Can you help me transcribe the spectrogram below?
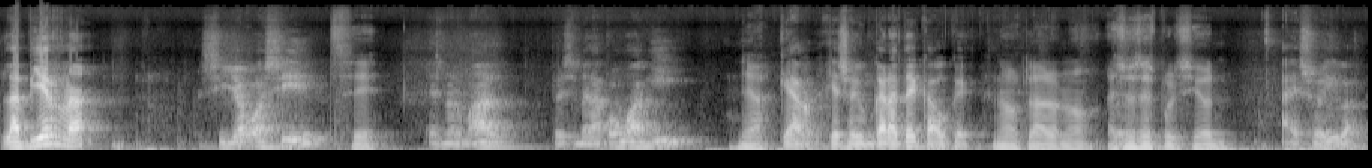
la pierna, si yo hago así, Sí, es normal. Pero si me la pongo aquí, ya. ¿qué hago? ¿Que soy un karateca o qué? No, claro, no. Eso es expulsión. A eso iba.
